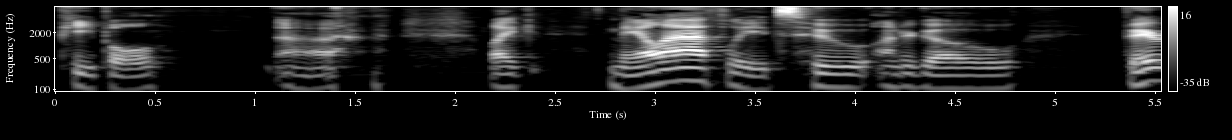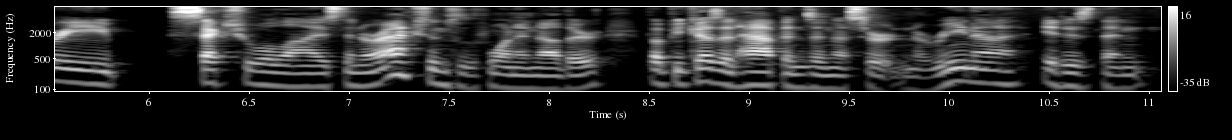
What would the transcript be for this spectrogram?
people, uh, like male athletes who undergo very sexualized interactions with one another, but because it happens in a certain arena, it is then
